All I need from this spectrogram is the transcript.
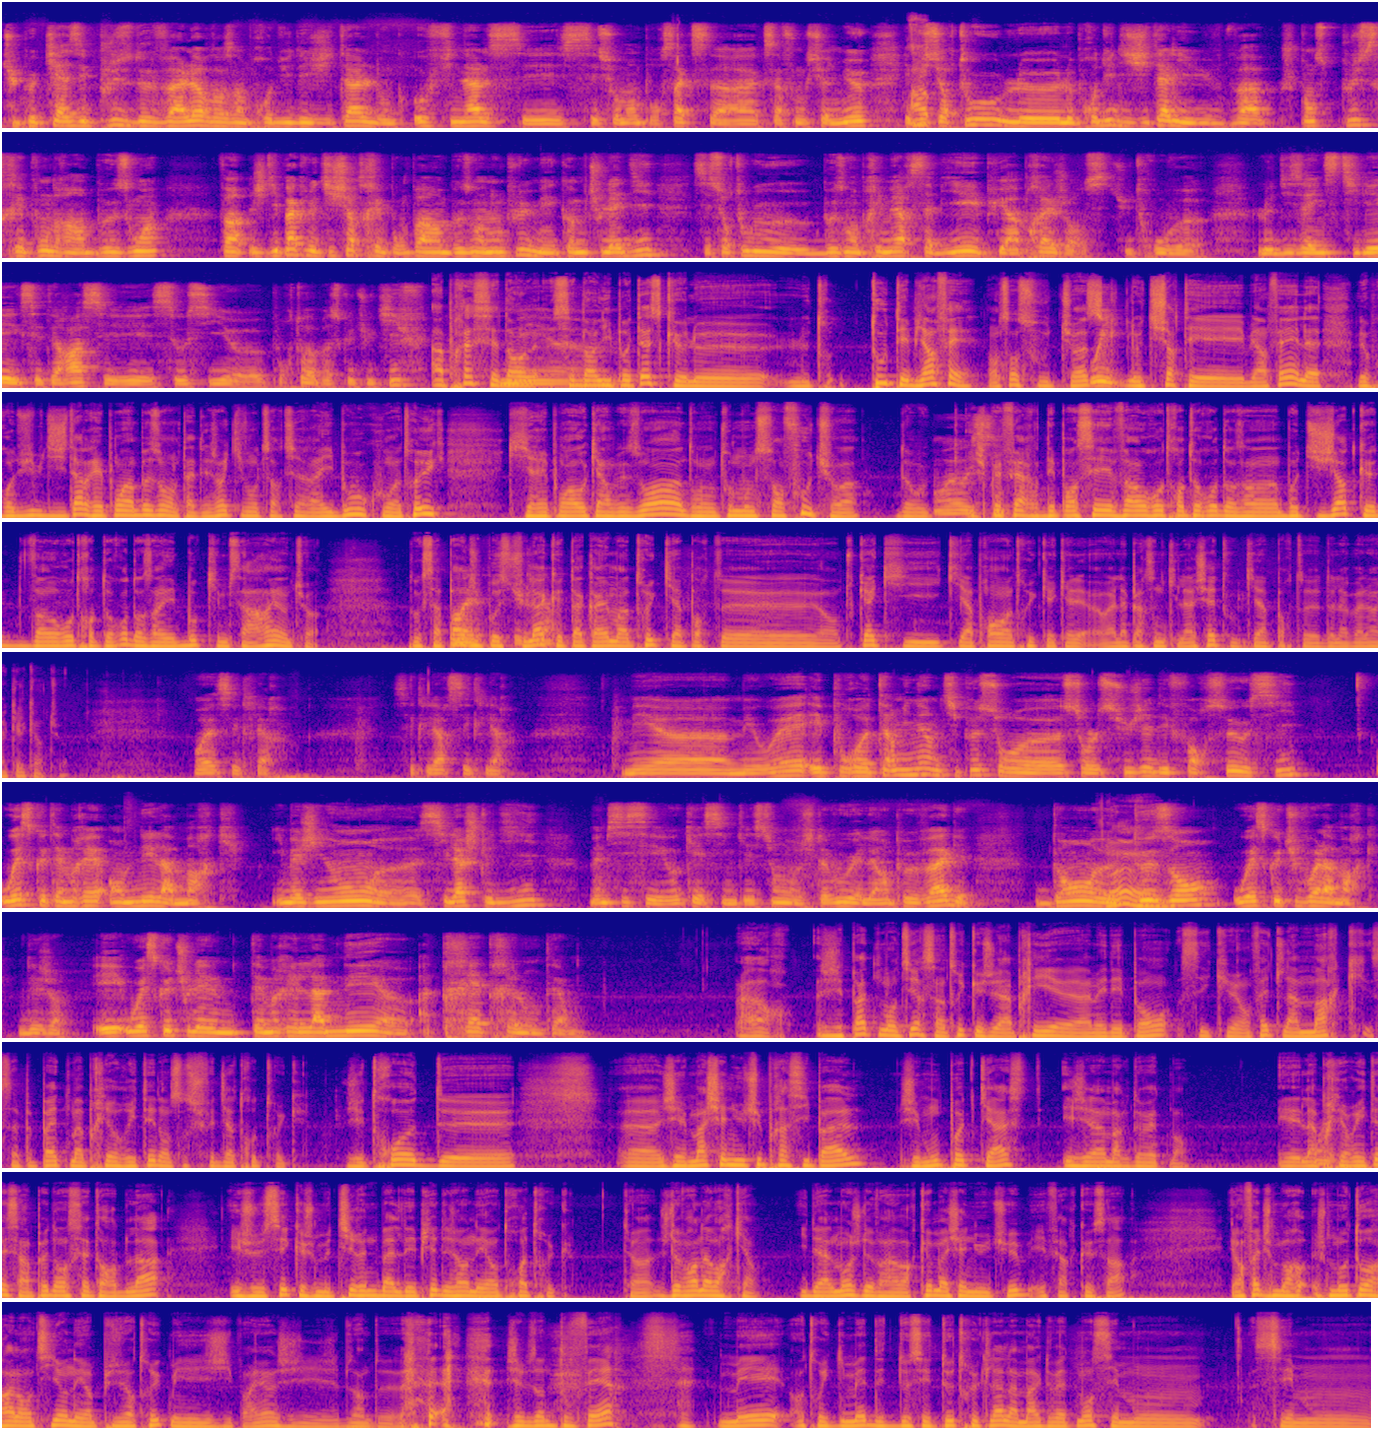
tu peux caser plus de valeur dans un produit digital, donc au final, c'est c'est sûrement pour ça que, ça que ça fonctionne mieux. Et Ah. puis surtout, le, le produit digital, il va, je pense, plus répondre à un besoin. Enfin, je dis pas que le t-shirt répond pas à un besoin non plus, mais comme tu l'as dit, c'est surtout le besoin primaire, s'habiller, et puis après, genre, si tu trouves euh, le design stylé, etc., c'est aussi euh, pour toi parce que tu kiffes. Après, c'est dans, euh, dans l'hypothèse que le, le tout est bien fait. Dans le sens où, tu vois, Oui. le t-shirt est bien fait, le, le produit digital répond à un besoin. T'as des gens qui vont te sortir un e-book ou un truc qui répond à aucun besoin, dont tout le monde s'en fout, tu vois. Donc, Ouais, je préfère dépenser 20 euros, 30 euros dans un beau t-shirt que 20 euros, 30 euros dans un e-book qui me sert à rien, tu vois. Donc ça part Ouais, du postulat que t'as quand même un truc qui apporte, euh, en tout cas, qui, qui apprend un truc à, quel- à la personne qui l'achète ou qui apporte de la valeur à quelqu'un, tu vois. Ouais, c'est clair. C'est clair, c'est clair. Mais, euh, mais ouais, et pour euh, terminer un petit peu sur, sur le sujet des forceux aussi, où est-ce que tu aimerais emmener la marque? Imaginons, si là je te dis, même si c'est ok, c'est une question, je t'avoue, elle est un peu vague, dans Ouais, deux ans, où est-ce que tu vois la marque déjà? Et où est-ce que tu t'aimerais l'amener à très très long terme? Alors, je vais pas te mentir, c'est un truc que j'ai appris euh, à mes dépens, c'est que en fait la marque, ça peut pas être ma priorité dans le sens où je fais déjà trop de trucs. J'ai trop de, euh, j'ai ma chaîne YouTube principale, j'ai mon podcast et j'ai la marque de vêtements. Et la priorité, c'est un peu dans cet ordre-là. Et je sais que je me tire une balle des pieds déjà en ayant trois trucs. Tu vois, je devrais en avoir qu'un. Idéalement, je devrais avoir que ma chaîne YouTube et faire que ça. Et en fait, je m'auto-ralentis en ayant plusieurs trucs, mais j'y peux rien, j'ai besoin, de besoin de tout faire. Mais entre guillemets, de, de ces deux trucs-là, la marque de vêtements, c'est mon. C'est mon.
